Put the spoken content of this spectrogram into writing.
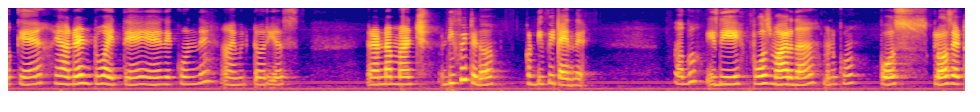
ఓకే హండ్రెడ్ అండ్ టూ అయితే ఏది ఎక్కువ ఉంది విక్టోరియస్. Random match. డిఫీటెడ్? ఒక డిఫీట్ అయింది. అగు ఇది పోజ్ మారదా మనకు? పోజ్ క్లోజెట్.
